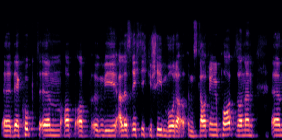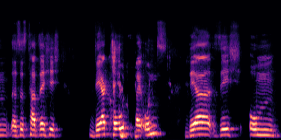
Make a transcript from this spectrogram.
äh, der guckt, ähm, ob, ob irgendwie alles richtig geschrieben wurde im Scouting Report, sondern ähm, das ist tatsächlich der Code bei uns, der sich um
